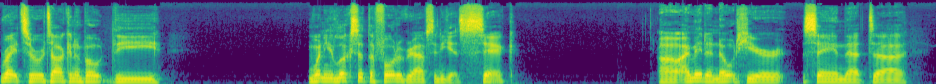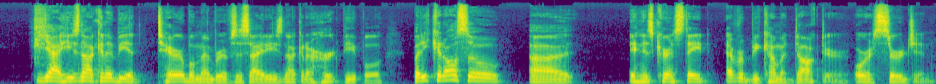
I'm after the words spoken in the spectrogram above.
Right. So we're talking about the. When he looks at the photographs and he gets sick. Uh, I made a note here saying that, uh, yeah, he's not going to be a terrible member of society. He's not going to hurt people. But he could also, uh, in his current state, ever become a doctor or a surgeon.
